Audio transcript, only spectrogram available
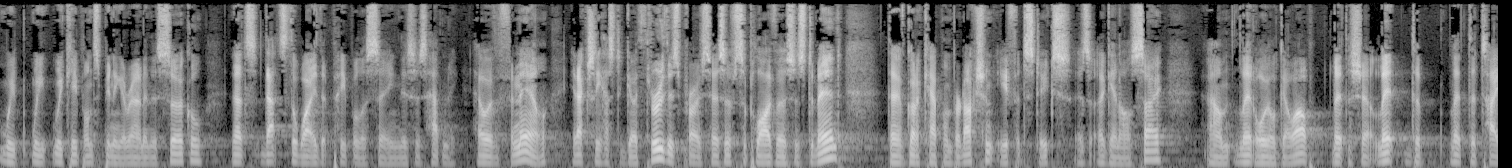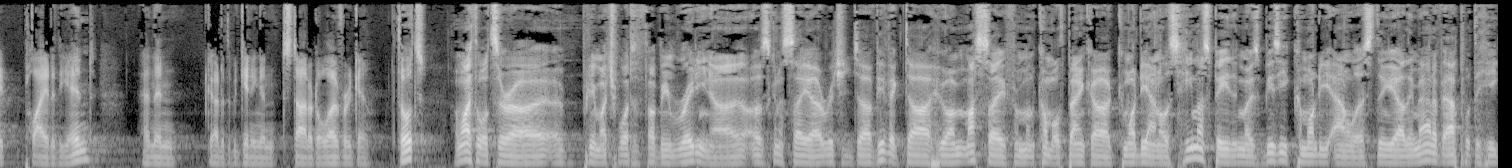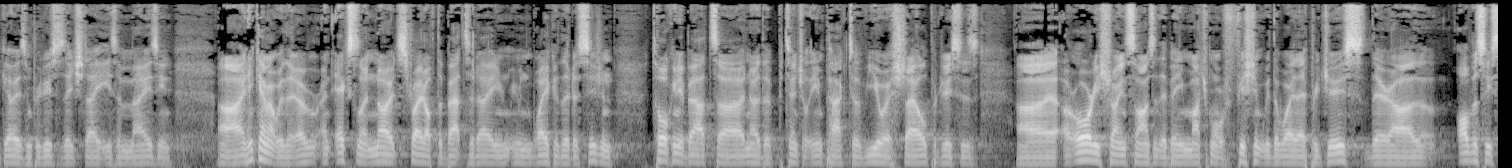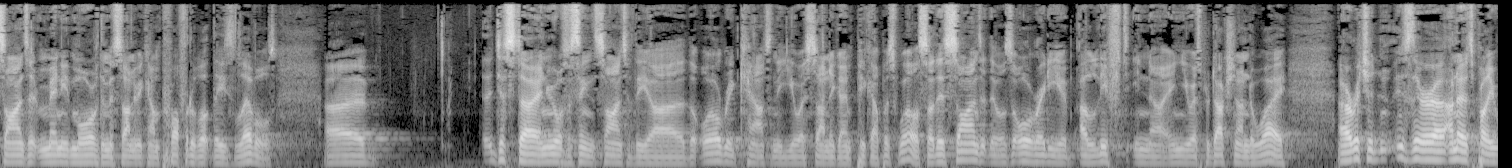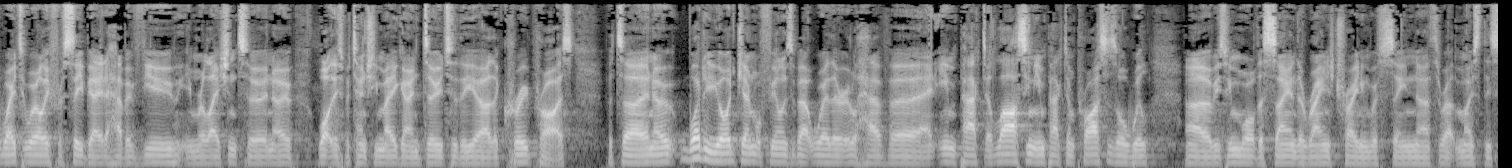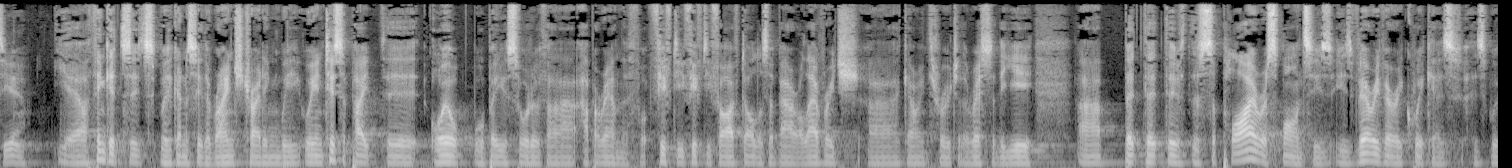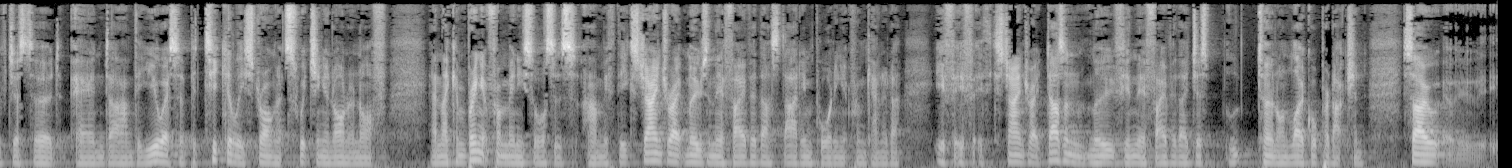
We, we, we keep on spinning around in this circle. That's, that's the way that people are seeing this as happening. However, for now, it actually has to go through this process of supply versus demand. They've got a cap on production if it sticks, as again I'll say. Um, let oil go up, let the show, let the let the tape play to the end, and then go to the beginning and start it all over again. Thoughts? My thoughts are uh, pretty much what I've been reading. Uh, I was going to say uh, Richard uh, Vivek, uh, who I must say from the Commonwealth Bank uh, commodity analyst, he must be the most busy commodity analyst. The, the amount of output that he goes and produces each day is amazing. and he came up with an excellent note straight off the bat today in, in wake of the decision, talking about you know, the potential impact of US shale producers uh, are already showing signs that they're being much more efficient with the way they produce. There are obviously signs that many more of them are starting to become profitable at these levels. Uh, just uh, and you're also seeing signs of the uh, the oil rig count in the US starting to go and pick up as well. So there's signs that there was already a, a lift in uh, in US production underway. Uh, Richard, is there? A, I know it's probably way too early for CBA to have a view in relation to you know what this potentially may go and do to the uh, the crude price. But uh, you know, what are your general feelings about whether it will have an impact, a lasting impact on prices, or will uh, we see more of the same, the range trading we've seen throughout most of this year? Yeah, I think it's, it's we're going to see the range trading. We, we anticipate the oil will be sort of uh, up around the 50 $55 a barrel average uh, going through to the rest of the year. Uh, but the, the, the, supply response is, is very, very quick, as, as we've just heard. And um, the US are particularly strong at switching it on and off and they can bring it from many sources. Um, if the exchange rate moves in their favour, they'll start importing it from Canada. If, if, if the exchange rate doesn't move in their favour, they just turn on local production. So uh,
